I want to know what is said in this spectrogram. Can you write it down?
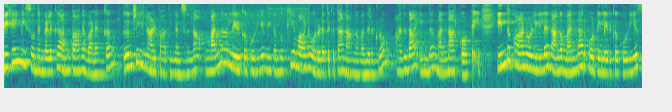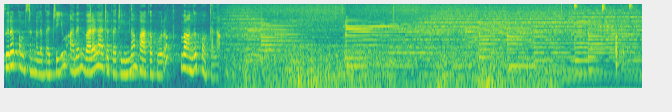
பிகைமி சொந்தங்களுக்கு அன்பான வணக்கம். இன்றைய நாள் பார்த்தீங்கன்னு சொன்னால் மன்னாரில் இருக்கக்கூடிய மிக முக்கியமான ஒரு இடத்துக்கு தான் நாங்கள் வந்திருக்கிறோம். அதுதான் இந்த மன்னார் கோட்டை. இந்த காணொளியில் நாங்கள் மன்னார் கோட்டையில் இருக்கக்கூடிய சிறப்பம்சங்களை பற்றியும் அதன் வரலாற்றை பற்றியும் தான் பார்க்க போகிறோம் வாங்க பார்க்கலாம்.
